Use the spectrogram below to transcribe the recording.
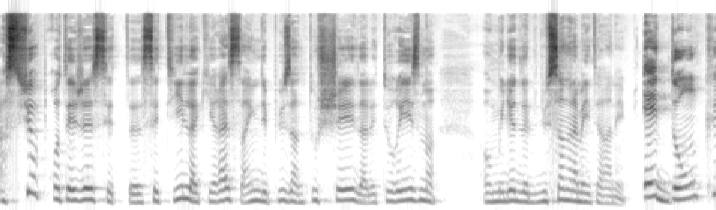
à surprotéger cette, cette île qui reste une des plus intouchées dans le tourisme au milieu du sein de la Méditerranée. Et donc,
